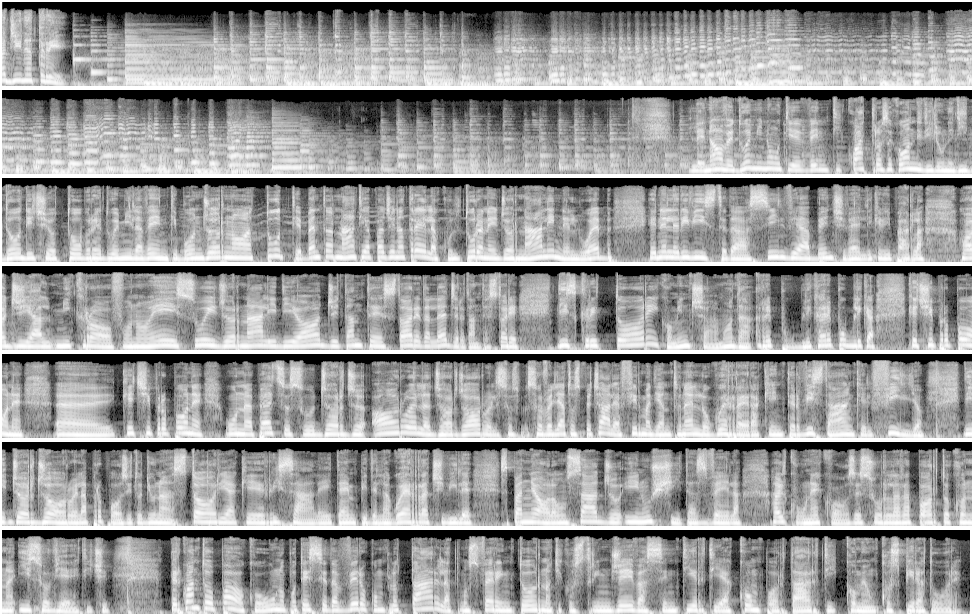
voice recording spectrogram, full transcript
Pagina 3. Le 9, 2 minuti e 24 secondi di lunedì 12 ottobre 2020. Buongiorno a tutti e bentornati a pagina 3, la cultura nei giornali, nel web e nelle riviste da Silvia Bencivelli che vi parla oggi al microfono e sui giornali di oggi tante storie da leggere, tante storie di scrittori. Cominciamo da Repubblica. Repubblica che ci propone, eh, che ci propone un pezzo su George Orwell, George Orwell sorvegliato speciale a firma di Antonello Guerrera che intervista anche il figlio di George Orwell a proposito di una storia che risale ai tempi della guerra civile spagnola. Un saggio in uscita svela alcune cose sul rapporto con i sovietici. Per quanto poco uno potesse davvero complottare, l'atmosfera intorno ti costringeva a sentirti e a comportarti come un cospiratore.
